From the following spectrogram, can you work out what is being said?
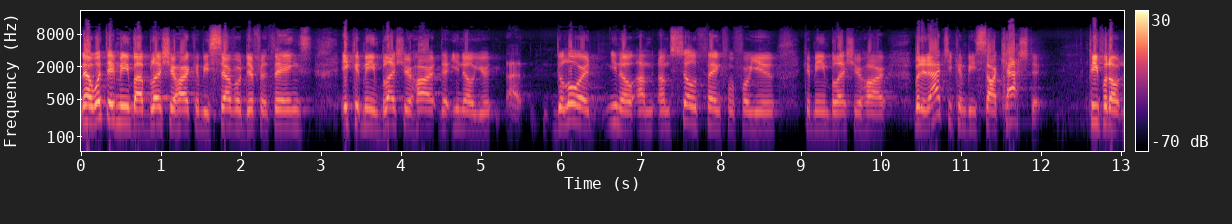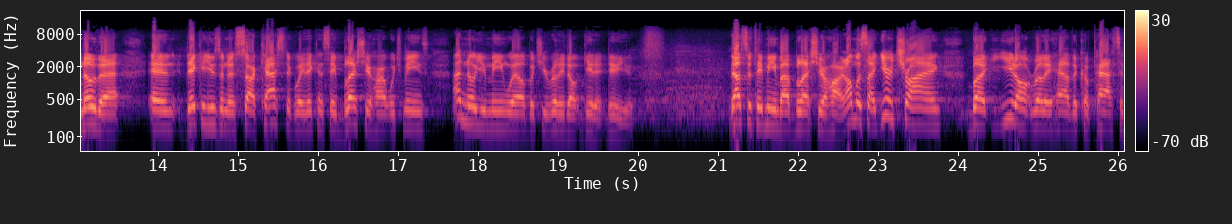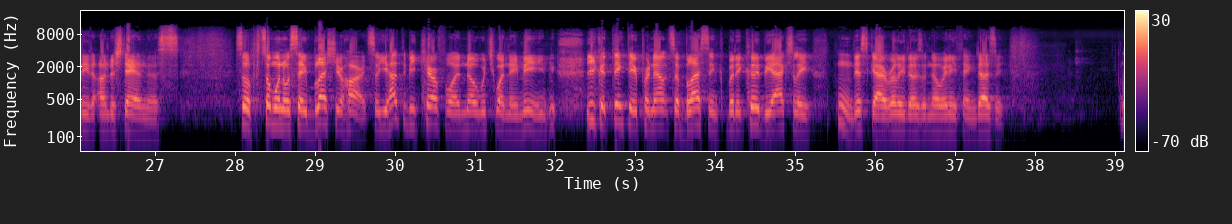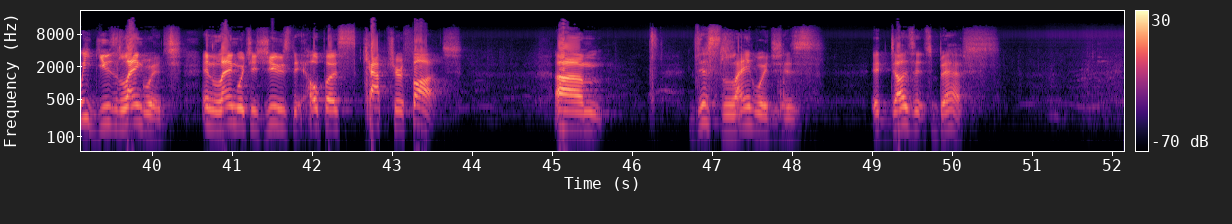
Now, what they mean by bless your heart can be several different things. It could mean bless your heart that, you know, you're, uh, the Lord, you know, I'm, I'm so thankful for you. It could mean bless your heart. But it actually can be sarcastic. People don't know that. And they can use it in a sarcastic way. They can say, bless your heart, which means, I know you mean well, but you really don't get it, do you? That's what they mean by bless your heart. Almost like you're trying, but you don't really have the capacity to understand this. So someone will say, bless your heart. So you have to be careful and know which one they mean. You could think they pronounce a blessing, but it could be actually, hmm, this guy really doesn't know anything, does he? We use language, and language is used to help us capture thoughts. Um, this language is, it does its best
